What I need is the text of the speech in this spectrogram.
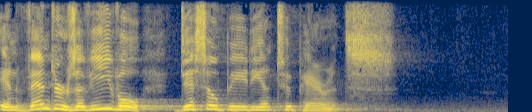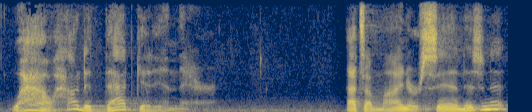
inventors of evil, disobedient to parents. Wow, how did that get in there? That's a minor sin, isn't it?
